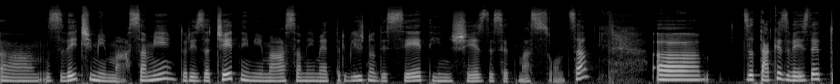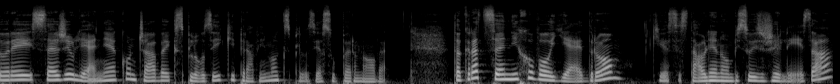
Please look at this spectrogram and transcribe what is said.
um, z večjimi masami, torej začetnimi masami med približno 10 in 60 mas Sonca. Uh, za take zvezde torej se življenje konča v eksploziji, ki pravimo eksplozija supernove. Takrat se njihovo jedro, ki je sestavljeno v bistvu iz železa,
